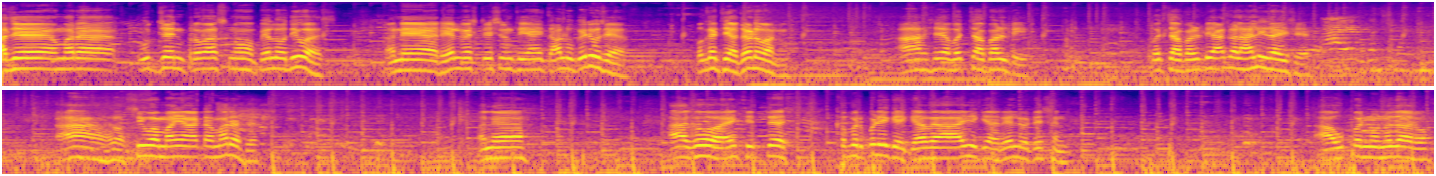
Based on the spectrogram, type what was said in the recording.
આજે અમારા ઉજ્જૈન પ્રવાસનો પહેલો દિવસ અને રેલવે સ્ટેશનથી અહીં ચાલુ કર્યું છે પગથિયા ચડવાનું. આ છે બચ્ચા પાર્ટી બચ્ચા પાલટી આગળ હાલી જાય છે. આ શિવમ અહીંયા આટા મારે છે. અને આ જો અહીંથી તે ખબર પડી ગઈ કે હવે આ આવી ગયા રેલવે સ્ટેશન. આ ઉપરનો નજારો.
